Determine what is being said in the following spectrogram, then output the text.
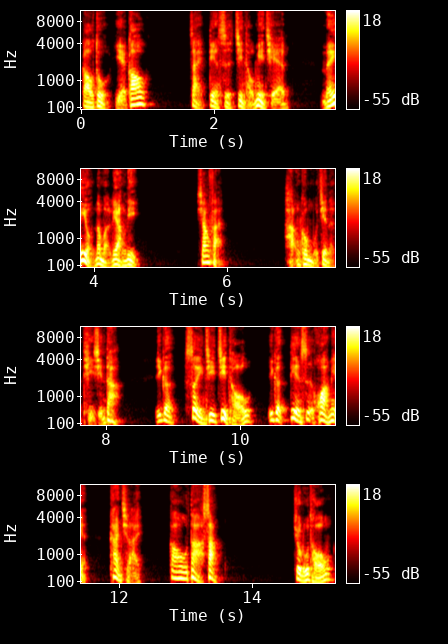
高度也高，在电视镜头面前没有那么亮丽。相反，航空母舰的体型大，一个摄影机镜头，一个电视画面看起来高大上，就如同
